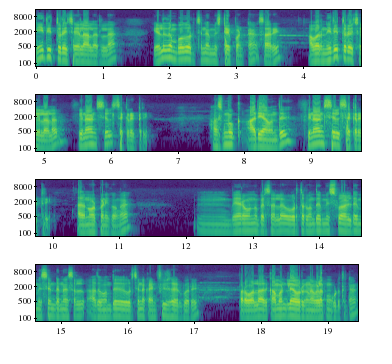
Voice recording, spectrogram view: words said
நீதித்துறை செயலாளரில் எழுதும்போது ஒரு சின்ன மிஸ்டேக் பண்ணிட்டேன். சாரி அவர் நிதித்துறை செயலாளர் ஃபினான்சியல் செக்ரட்டரி ஹஸ்முக் ஆதியா வந்து ஃபினான்சியல் செக்ரட்டரி அதை நோட் பண்ணிக்கோங்க. வேறு ஒன்றும் பெருசாக இல்லை. ஒருத்தர் வந்து மிஸ் வேர்ல்டு மிஸ் இன்டர்நேஷனல் அது வந்து ஒரு சின்ன கன்ஃபியூஸாக இருப்பார் பரவாயில்ல அது கமெண்ட்லேயே அவருக்கு நான் விளக்கம் கொடுத்துட்டேன்.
